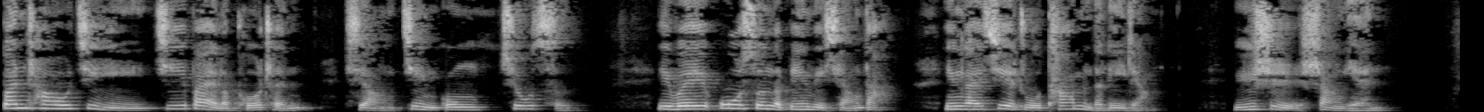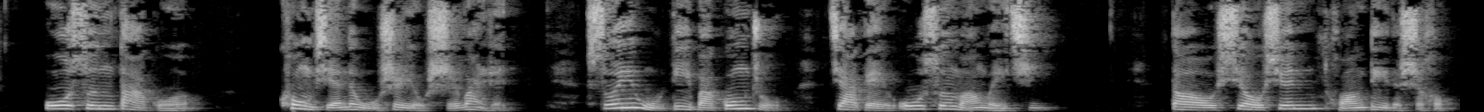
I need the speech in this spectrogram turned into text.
班超既已击败了婆陈，想进攻龟兹，以为乌孙的兵力强大，应该借助他们的力量，于是上言：乌孙大国空闲的武士有十万人，所以武帝把公主嫁给乌孙王为妻。到孝宣皇帝的时候，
